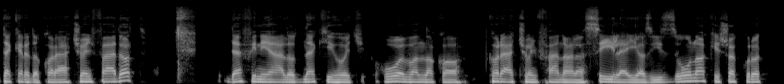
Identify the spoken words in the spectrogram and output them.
tekered a karácsonyfádat, definiálod neki, hogy hol vannak a karácsonyfánál a szélei az izzónak, és akkor ott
